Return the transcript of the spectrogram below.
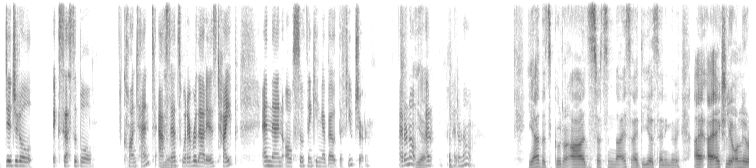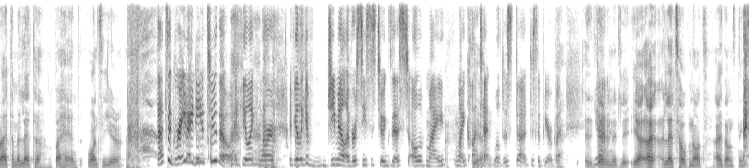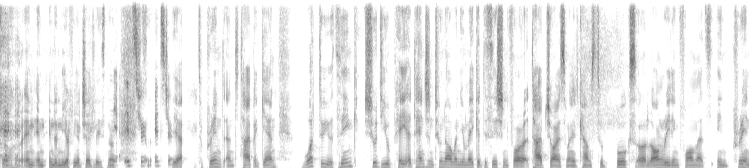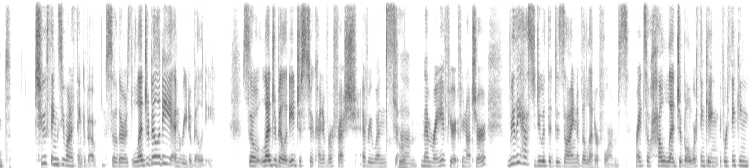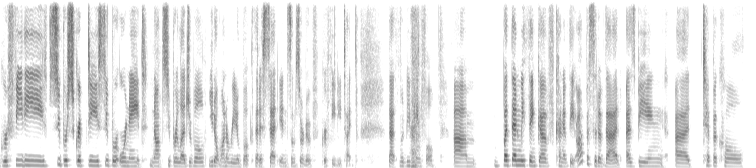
digital accessible content assets whatever that is type and then also thinking about the future. I don't know. Yeah. I, don't, I don't know Yeah, that's a good one. Ah, it's such a nice idea sending them. I, I actually only write them a letter by hand once a year. that's a great idea too though i feel like more i feel like if gmail ever ceases to exist all of my my content will just uh, disappear but Uh, Yeah. Definitely. Yeah, I, let's hope not. I don't think so. in, in, in the near future, at least. No. yeah, it's true it's true Yeah. To print and type again, what do you think should you pay attention to now when you make a decision for a type choice when it comes to books or long reading formats in print? two things you want to think about. So there's legibility and readability. So legibility, just to kind of refresh everyone's Sure. um, memory, if you're if you're not sure, really has to do with the design of the letter forms, right? So how legible we're thinking. If we're thinking graffiti, super scripty, super ornate, not super legible, you don't want to read a book that is set in some sort of graffiti type. That would be painful. Um, but then we think of kind of the opposite of that as being a typical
